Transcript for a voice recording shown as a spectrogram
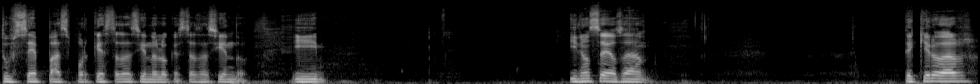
tú sepas por qué estás haciendo lo que estás haciendo. Y y no sé, o sea, te quiero dar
